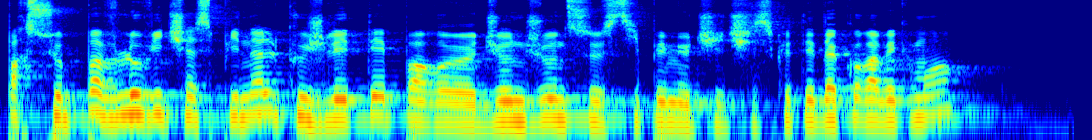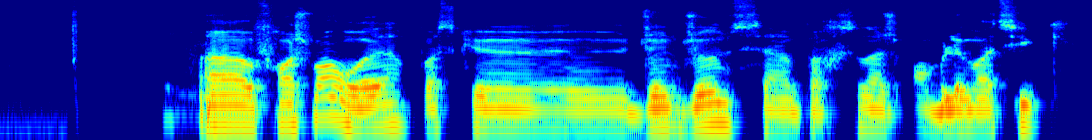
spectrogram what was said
par ce Pavlovich à Spinal que je l'étais par euh, John Jones Stipe Miocic. Est-ce que tu es d'accord avec moi? Euh, franchement, ouais, parce que John Jones, c'est un personnage emblématique.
